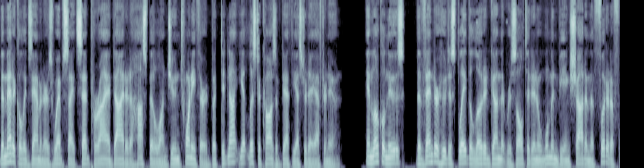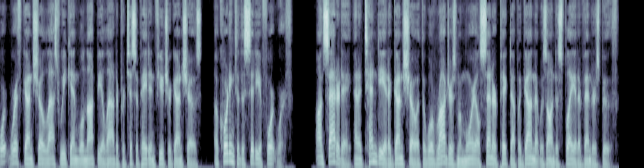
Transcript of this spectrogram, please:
The medical examiner's website said Pariah died at a hospital on June 23 but did not yet list a cause of death yesterday afternoon. In local news, the vendor who displayed the loaded gun that resulted in a woman being shot in the foot at a Fort Worth gun show last weekend will not be allowed to participate in future gun shows, according to the city of Fort Worth. On Saturday, an attendee at a gun show at the Will Rogers Memorial Center picked up a gun that was on display at a vendor's booth.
